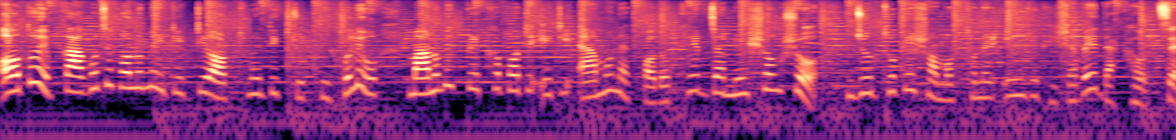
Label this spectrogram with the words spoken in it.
অতএব কাগজে কলমে এটি একটি অর্থনৈতিক চুক্তি হলেও মানবিক প্রেক্ষাপটে এটি এমন এক পদক্ষেপ যা নৃশংস যুদ্ধকে সমর্থনের ইঙ্গিত হিসাবে দেখা হচ্ছে।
